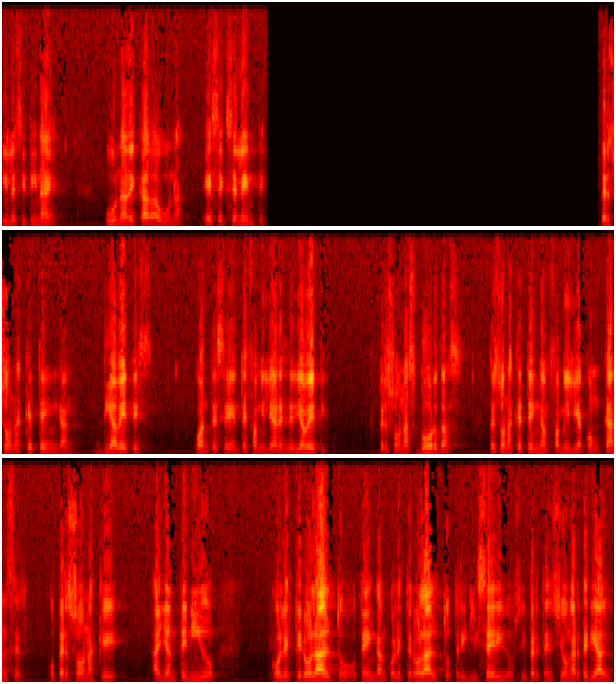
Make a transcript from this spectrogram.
y lecitina E. Una de cada una es excelente. Personas que tengan diabetes o antecedentes familiares de diabéticos, personas gordas, personas que tengan familia con cáncer o personas que hayan tenido colesterol alto o tengan colesterol alto, triglicéridos, hipertensión arterial,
